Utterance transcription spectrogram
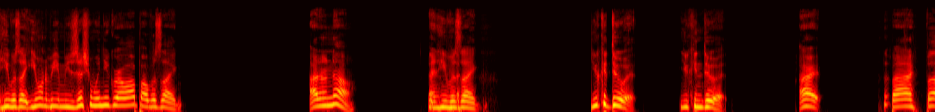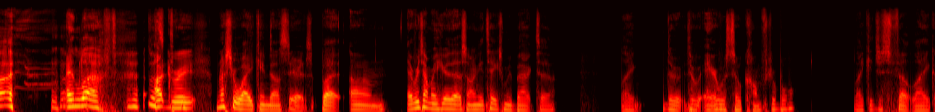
he was like, "You want to be a musician when you grow up?" I was like, "I don't know," and he was like, "You could do it. You can do it. All right, bye." bye, and left. that's I- great. I'm not sure why he came downstairs, but um, every time I hear that song, it takes me back to like the the air was so comfortable, like it just felt like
